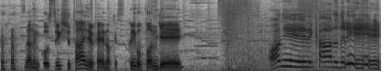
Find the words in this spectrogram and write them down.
나는 고스트릭 슈타인을 패에 넣겠어. 그리고 번개. 아니 내 카드들이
